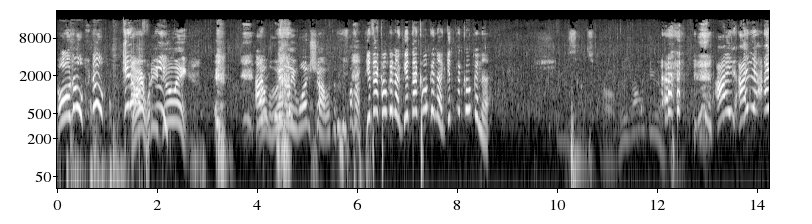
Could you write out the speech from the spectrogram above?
Oh no! No! Get There, off what are you doing? I'm- I'm literally one shot. What the fuck? Get that coconut! Get that coconut! Get the coconut! Jesus, bro. What is wrong with you? I I I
